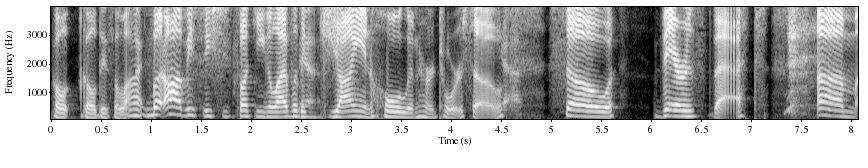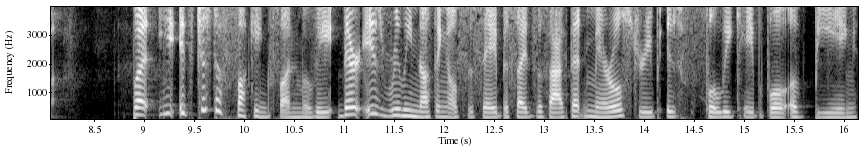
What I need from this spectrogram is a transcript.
Gold, Goldie's alive. But obviously, she's fucking alive with a giant hole in her torso. So there's that. Um, but it's just a fucking fun movie. There is really nothing else to say besides the fact that Meryl Streep is fully capable of being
